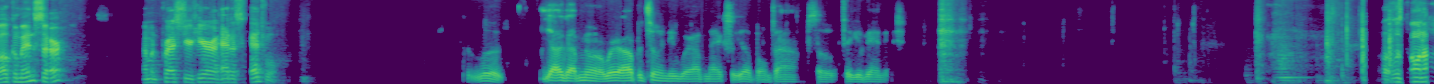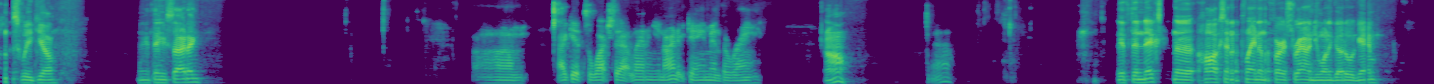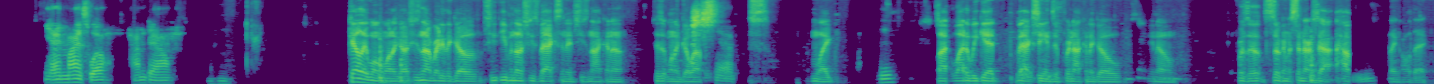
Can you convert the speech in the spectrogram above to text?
Welcome in, sir. I'm impressed you're here ahead of schedule. Look, y'all got me on a rare opportunity where I'm actually up on time, so take advantage. What was going on this week, yo? Anything exciting? Um, I get to watch the Atlanta United game in the rain. Oh, Yeah. if the Knicks and the Hawks end up playing in the first round, you want to go to a game? Yeah, I might as well. I'm down. Kelly won't want to go. She's not ready to go. She, even though she's vaccinated, she's not gonna. She doesn't want to go out. Yeah. I'm like, Hmm. why, why do we get vaccines if we're not going to go? You know, we're still- to send our out house thing all day.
